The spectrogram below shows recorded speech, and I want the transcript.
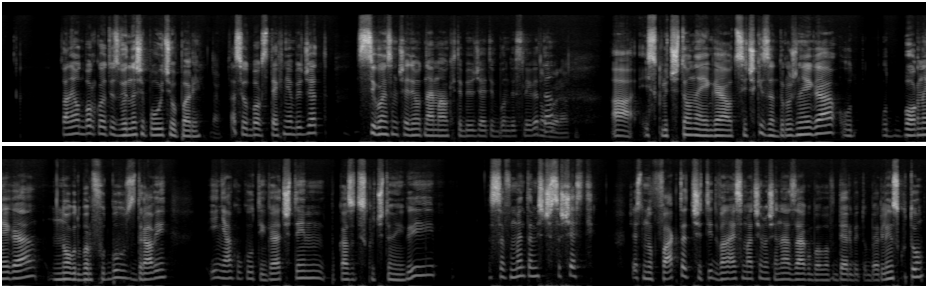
Това не е отбор, който изведнъж е получил пари. Да. Това си отбор с техния бюджет. Сигурен съм, че е един от най-малките бюджети в Бундеслигата. Много вероятно А, изключителна игра от всички, задружна игра, от, отборна игра, много добър футбол, здрави и няколко от играчите им показват изключителни игри и са в момента мисля, че са шести. шести. Но фактът, че ти 12 мача имаш една загуба в дербито берлинското,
